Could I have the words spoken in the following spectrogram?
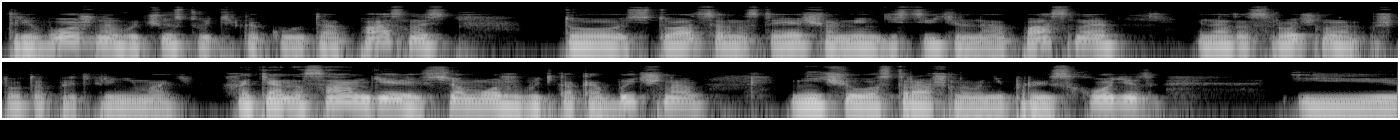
тревожно, вы чувствуете какую-то опасность, то ситуация в настоящий момент действительно опасная, и надо срочно что-то предпринимать. Хотя на самом деле все может быть как обычно, ничего страшного не происходит, и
